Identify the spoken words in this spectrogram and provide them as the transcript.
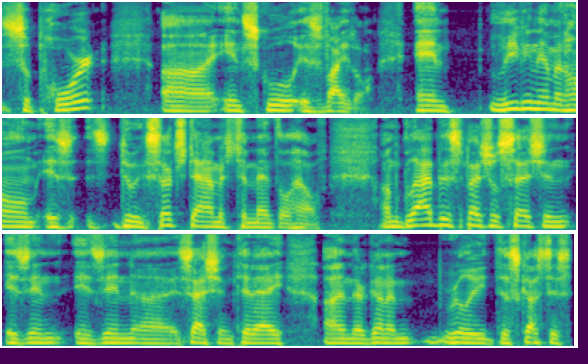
support uh, in school is vital. And leaving them at home is, is, doing such damage to mental health. I'm glad this special session is in is in uh, session today, uh, and they're going to really discuss this.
